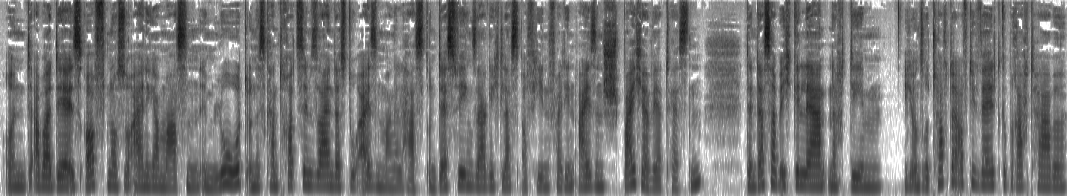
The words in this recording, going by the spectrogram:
Und aber der ist oft noch so einigermaßen im Lot und es kann trotzdem sein, dass du Eisenmangel hast. Und deswegen sage ich, lass auf jeden Fall den Eisenspeicherwert testen. Denn das habe ich gelernt, nachdem ich unsere Tochter auf die Welt gebracht habe.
